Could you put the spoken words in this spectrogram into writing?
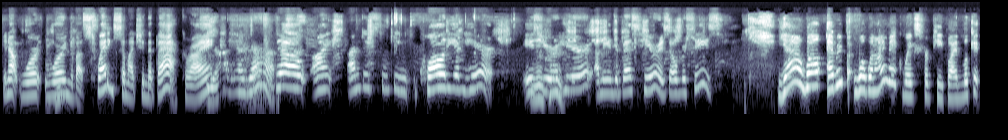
You're not wor- mm-hmm. worrying about sweating so much in the back, right? Yeah, yeah, yeah. So I I'm just thinking quality of hair. Is mm-hmm. your hair? I mean, the best hair is overseas. Yeah, well, every well, when I make wigs for people, I look at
